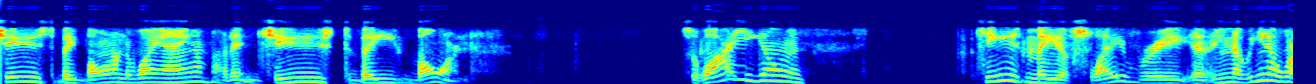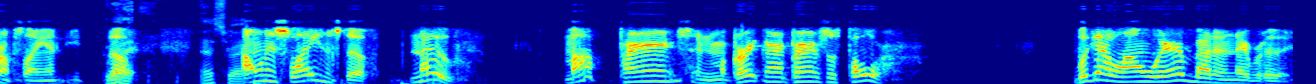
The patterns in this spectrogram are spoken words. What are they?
choose to be born the way I am. I didn't choose to be born. So why are you going accused me of slavery. Uh, you know, you know what I'm saying. Right. That's right. On enslaving stuff. No, my parents and my great grandparents was poor. We got along with everybody in the neighborhood.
